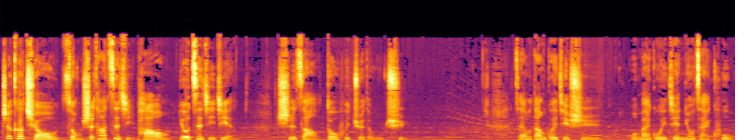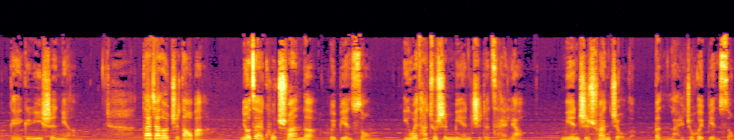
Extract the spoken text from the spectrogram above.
这颗球总是他自己抛又自己捡，迟早都会觉得无趣。在我当柜姐时，我卖过一件牛仔裤给一个医生娘。大家都知道吧？牛仔裤穿了会变松，因为它就是棉质的材料。棉质穿久了，本来就会变松。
